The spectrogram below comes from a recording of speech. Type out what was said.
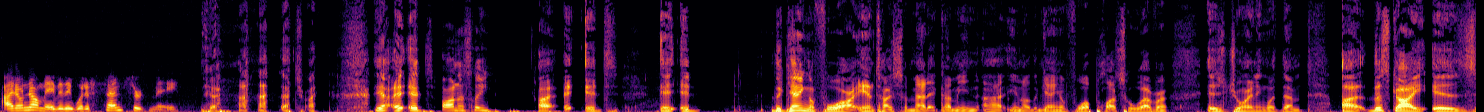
I don't know. Maybe they would have censored me. Yeah, that's right. Yeah, it, it's honestly, uh, it, it's it, it. The Gang of Four are anti-Semitic. I mean, uh, you know, the Gang of Four plus whoever is joining with them. Uh, this guy is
